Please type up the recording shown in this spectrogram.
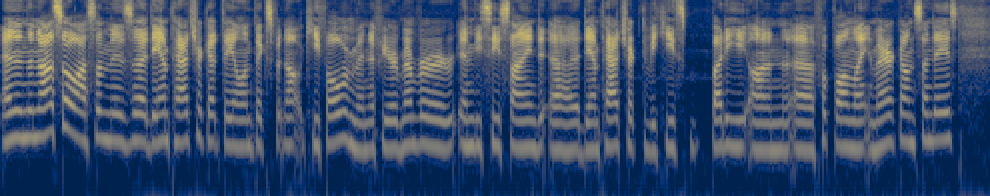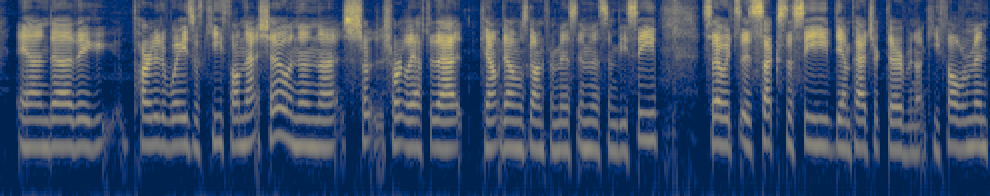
And then the not so awesome is uh, Dan Patrick at the Olympics, but not Keith Olbermann. If you remember, NBC signed uh, Dan Patrick to be Keith's buddy on uh, Football Night in America on Sundays and uh, they parted ways with Keith on that show. And then sh- shortly after that, Countdown was gone from MSNBC. So it sucks to see Dan Patrick there, but not Keith Olbermann.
